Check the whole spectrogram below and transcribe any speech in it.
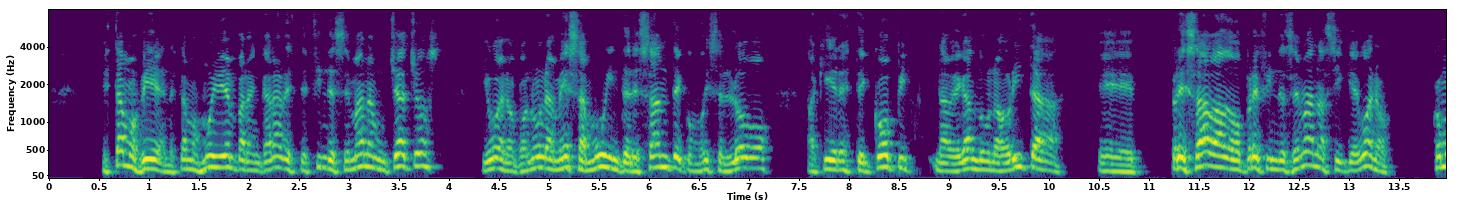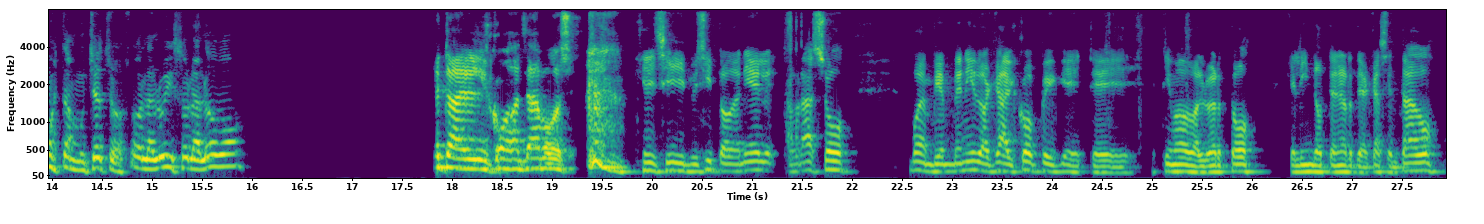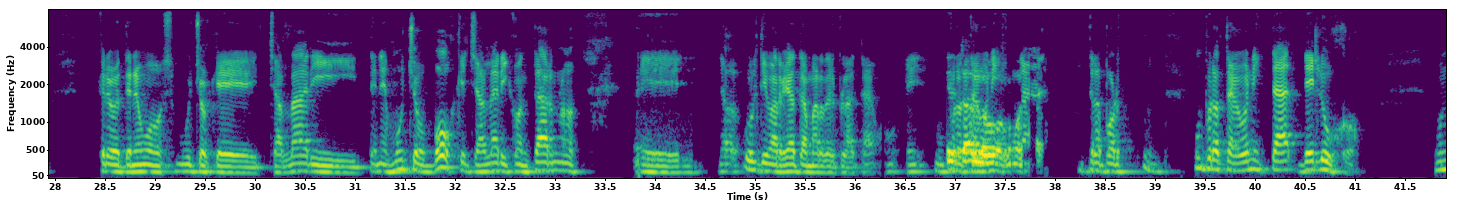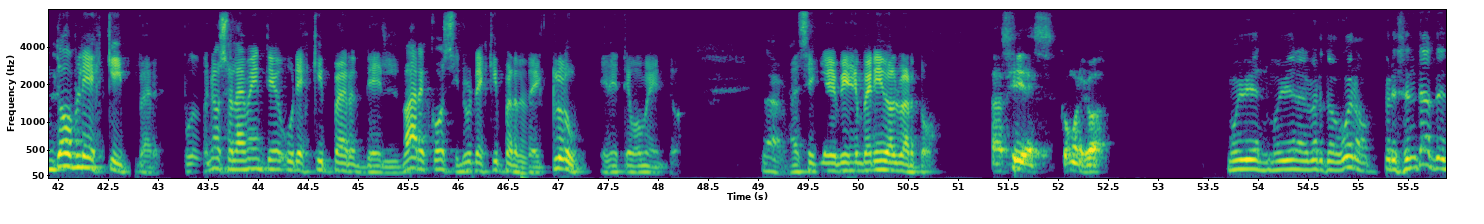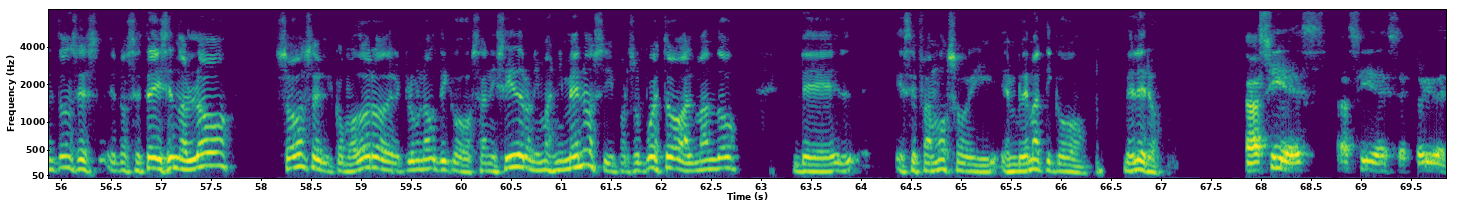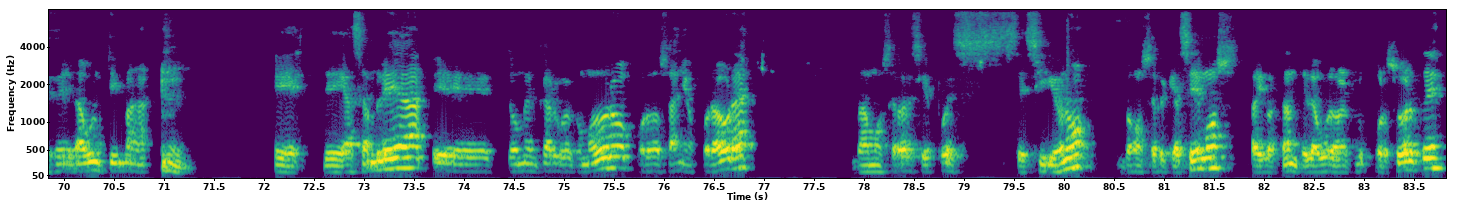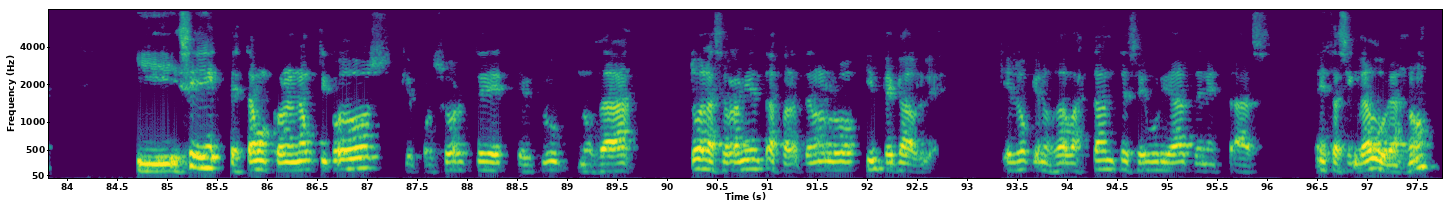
Estamos bien, estamos muy bien para encarar este fin de semana, muchachos, y bueno, con una mesa muy interesante, como dice el Lobo, aquí en este Copic, navegando una horita, eh, pre-sábado, pre-fin de semana, así que bueno. ¿Cómo están muchachos? Hola Luis, hola Lobo. ¿Qué tal? ¿Cómo andamos? Sí, sí, Luisito, Daniel, abrazo. Bueno, bienvenido acá al COPIC, este, estimado Alberto. Qué lindo tenerte acá sentado. Creo que tenemos mucho que charlar y tenés mucho vos que charlar y contarnos. Eh, la última regata Mar del Plata. Eh, un, protagonista, un protagonista de lujo. Un doble skipper no solamente un skipper del barco, sino un skipper del club en este momento. Así que bienvenido, Alberto. Así es, ¿cómo les va? Muy bien, muy bien, Alberto. Bueno, presentate entonces, eh, nos está diciendo el lobo, sos el comodoro del Club Náutico San Isidro, ni más ni menos, y por supuesto al mando de ese famoso y emblemático velero. Así es, así es. Estoy desde la última este, asamblea, eh, tomé el cargo de Comodoro por dos años por ahora. Vamos a ver si después se sigue o no. Vamos a ver qué hacemos. Hay bastante laburo en el club, por suerte. Y sí, estamos con el Náutico 2, que por suerte el club nos da todas las herramientas para tenerlo impecable, que es lo que nos da bastante seguridad en estas, en estas singladuras, ¿no?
